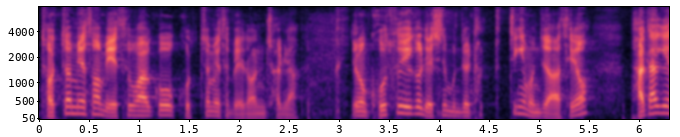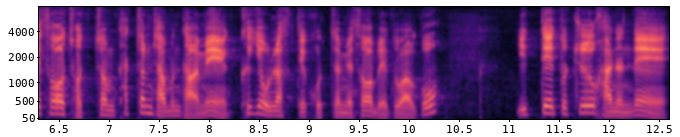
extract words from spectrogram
저점에서 매수하고 고점에서 매도하는 전략 이런 고수익을 내시는 분들 특징이 뭔지 아세요? 바닥에서 저점 타점 잡은 다음에 크게 올랐을 때 고점에서 매도하고 이때 또 쭉 가는데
